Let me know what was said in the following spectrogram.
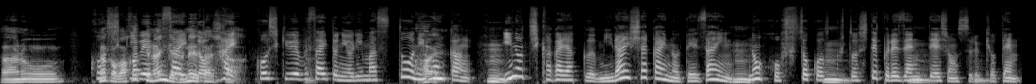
あの公式ウェブサイト、はい、公式ウェブサイトによりますと、日本館、はいうん、命輝く未来社会のデザインのホスト国としてプレゼンテーションする拠点、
